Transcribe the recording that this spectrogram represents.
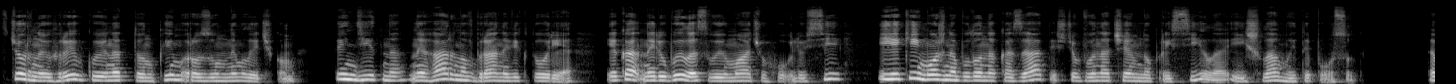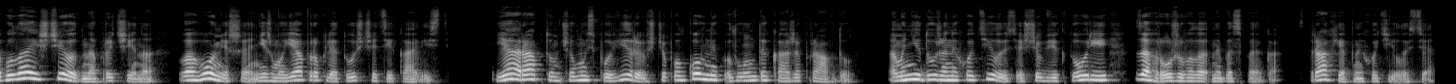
з чорною гривкою над тонким розумним личком, тендітна, негарно вбрана Вікторія, яка не любила свою мачуху Люсі, і якій можна було наказати, щоб вона чемно присіла і йшла мити посуд. Та була іще одна причина вагоміша, ніж моя проклятуща цікавість. Я раптом чомусь повірив, що полковник Лунде каже правду, а мені дуже не хотілося, щоб Вікторії загрожувала небезпека. Страх як не хотілося.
